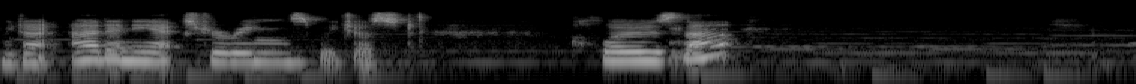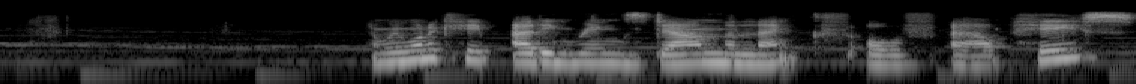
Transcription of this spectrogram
We don't add any extra rings, we just close that. And we want to keep adding rings down the length of our piece.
